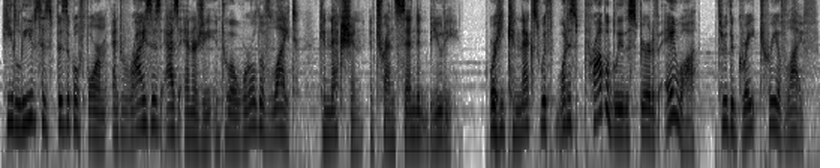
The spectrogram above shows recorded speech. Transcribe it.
he leaves his physical form and rises as energy into a world of light, connection, and transcendent beauty, where he connects with what is probably the spirit of Eywa through the great tree of life.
